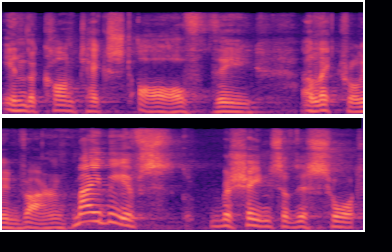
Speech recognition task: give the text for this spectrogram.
in the context of the electoral environment. Maybe if machines of this sort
